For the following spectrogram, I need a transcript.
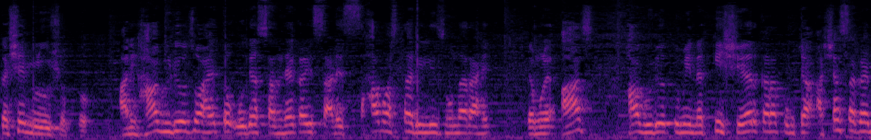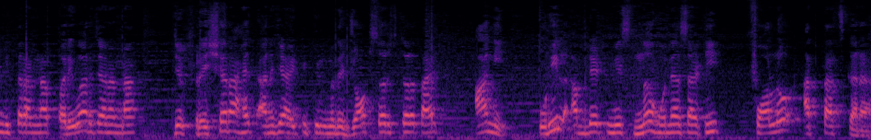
कसे मिळवू शकतो. आणि हा व्हिडिओ जो आहे तो उद्या संध्याकाळी साडेसहा वाजता रिलीज होणार आहे. त्यामुळे आज हा व्हिडिओ तुम्ही नक्की शेअर करा तुमच्या अशा सगळ्या मित्रांना परिवारजनांना जे फ्रेशर आहेत आणि जे आय टी फील्डमध्ये जॉब सर्च करत आहेत. आणि पुढील अपडेट मिस न होण्यासाठी फॉलो आत्ताच करा.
